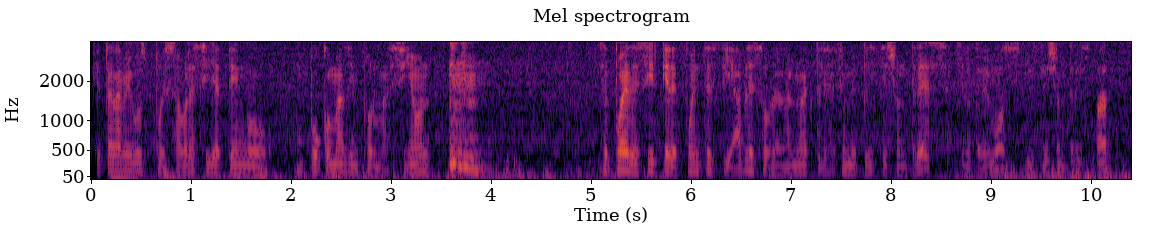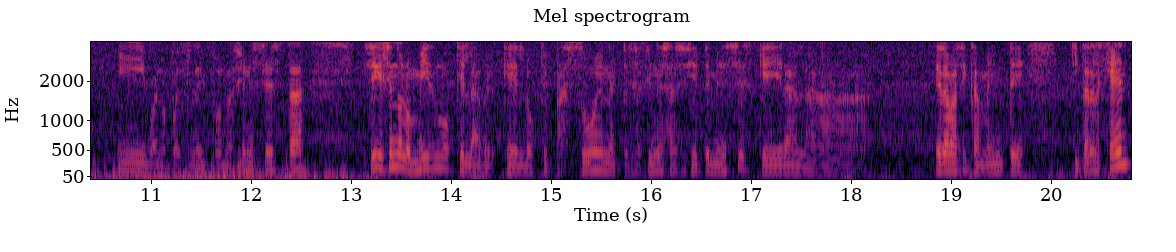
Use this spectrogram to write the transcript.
¿Qué tal amigos? Pues ahora sí ya tengo un poco más de información. Se puede decir que de fuentes fiables sobre la nueva actualización de PlayStation 3. Aquí lo tenemos, PlayStation 3 Fat. Y bueno, pues la información es esta. Sigue siendo lo mismo que, la, que lo que pasó en actualizaciones hace 7 meses, que era la era básicamente quitar el gen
